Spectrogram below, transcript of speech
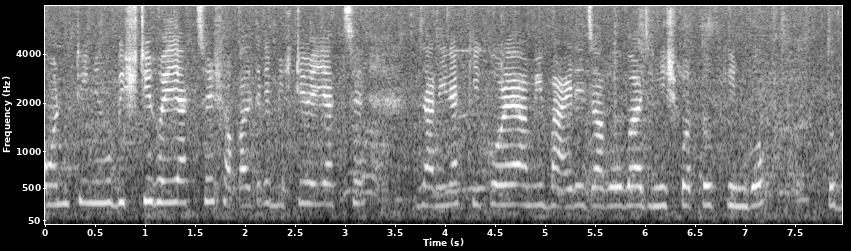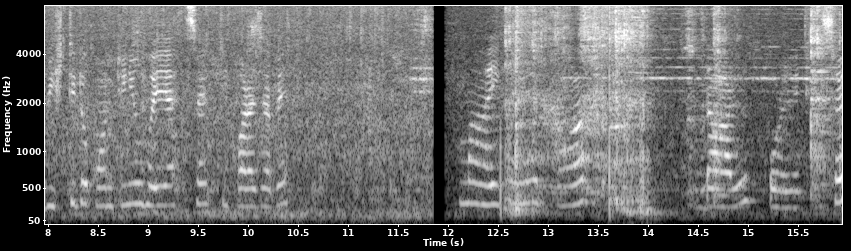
কন্টিনিউ বৃষ্টি হয়ে যাচ্ছে, সকাল থেকে বৃষ্টি হয়ে যাচ্ছে। জানি না কি করে আমি বাইরে যাব বা জিনিসপত্র কিনবো। তো বৃষ্টি তো কন্টিনিউ হয়ে যাচ্ছে, কি করা যাবে? মা এখানে ভাত, ডাল করে রেখেছে।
